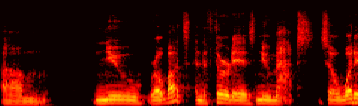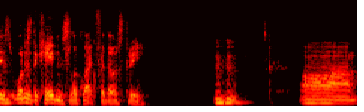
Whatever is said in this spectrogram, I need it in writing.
um, new robots and the third is new maps so what is what does the cadence look like for those 3 mm-hmm. um,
